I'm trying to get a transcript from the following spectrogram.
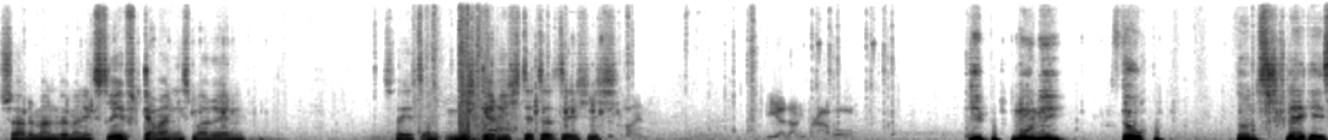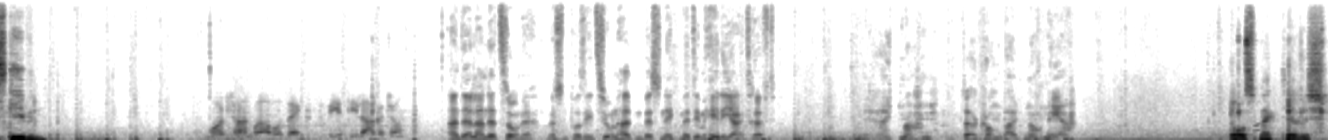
Schade, man, wenn man nichts trifft, kann man nichts mehr reden. Das war jetzt an mich gerichtet tatsächlich. Gib Muni. Soap. Sonst Schläge es geben. Watcher an Bravo 6. Wie ist die Lage, John? An der Landezone. Müssen Position halten, bis Nick mit dem Heli eintrifft. Bereit machen. Da kommen bald noch mehr. Los, McTavish.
